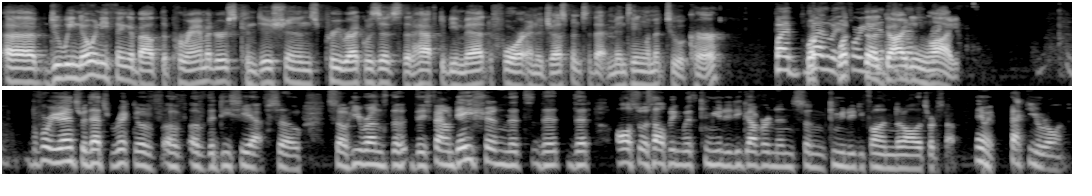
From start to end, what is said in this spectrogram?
uh, Do we know anything about the parameters, conditions, prerequisites that have to be met for an adjustment to that minting limit to occur? By, What, by the way, what's before the answer, guiding light? Before you answer, that's Rick of, of, of the DCF. So so he runs the, the foundation that's that that also is helping with community governance and community fund and all that sort of stuff. Anyway, back to you, Roland.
